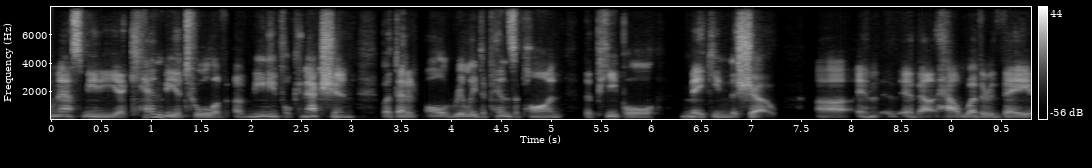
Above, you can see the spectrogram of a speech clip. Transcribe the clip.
mass media can be a tool of, of meaningful connection, but that it all really depends upon the people making the show uh, and about how whether they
